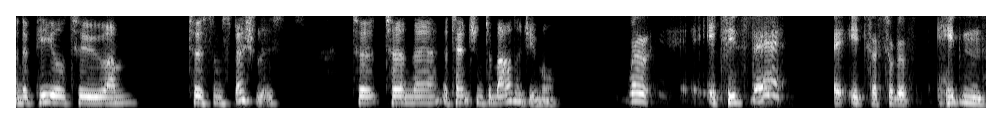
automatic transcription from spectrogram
an appeal to um, to some specialists to turn their attention to biology more. Well, it is there. It's a sort of hidden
